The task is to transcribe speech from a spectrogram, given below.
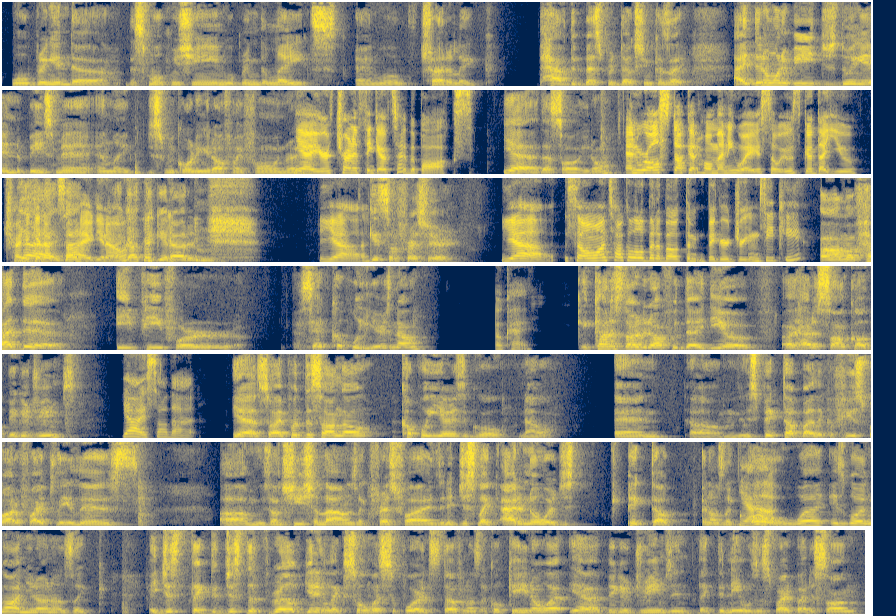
We'll bring in the the smoke machine, we'll bring the lights, and we'll try to like have the best production because I I didn't want to be just doing it in the basement and like just recording it off my phone, right? yeah, you're trying to think outside the box. Yeah, that's all, you know. And we're all stuck at home anyway, so it was good that you tried to get outside, got- you know? I got to get out and yeah. get some fresh air. Yeah. So I want to talk a little bit about the Bigger Dreams EP. Um, I've had the EP for I said a couple years now. Okay. It kind of started off with the idea of I had a song called Bigger Dreams. Yeah, I saw that. Yeah, so I put the song out a couple years ago now, and um, it was picked up by like a few Spotify playlists. Um, it was on Shisha Lounge, like Fresh Finds, and it just like out of nowhere just picked up, and I was like, Yeah. "Oh, what is going on?" You know, and I was like, it just like the, just the thrill of getting like so much support and stuff, and I was like, "Okay, you know what? Yeah, Bigger Dreams," and like the name was inspired by the song.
